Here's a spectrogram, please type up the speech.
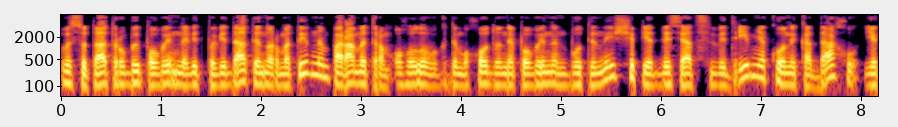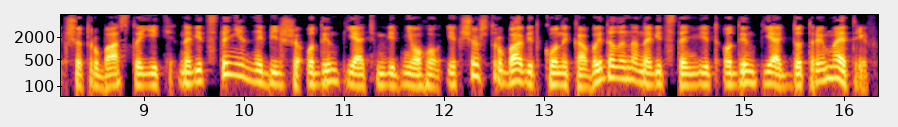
Висота труби повинна відповідати нормативним параметрам. Оголовок димоходу не повинен бути нижче 50 см від рівня коника даху, якщо труба стоїть на відстані не більше 1,5 м від нього, якщо ж труба від коника видалена на відстань від 1,5 до 3 метрів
